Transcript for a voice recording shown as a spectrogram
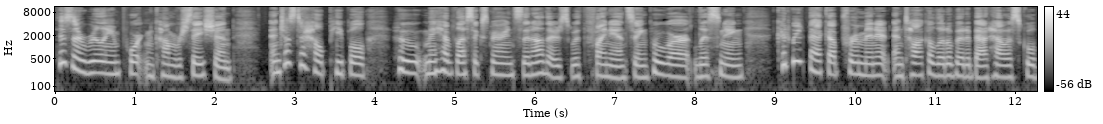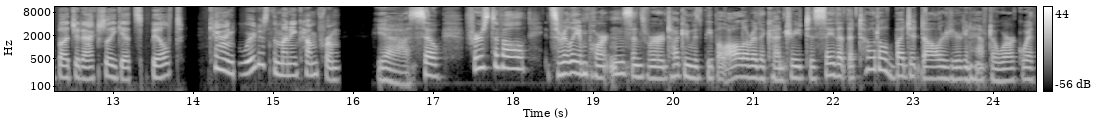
This is a really important conversation and just to help people who may have less experience than others with financing who are listening, could we back up for a minute and talk a little bit about how a school budget actually gets built? Karen, where does the money come from? Yeah. So, first of all, it's really important since we're talking with people all over the country to say that the total budget dollars you're going to have to work with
